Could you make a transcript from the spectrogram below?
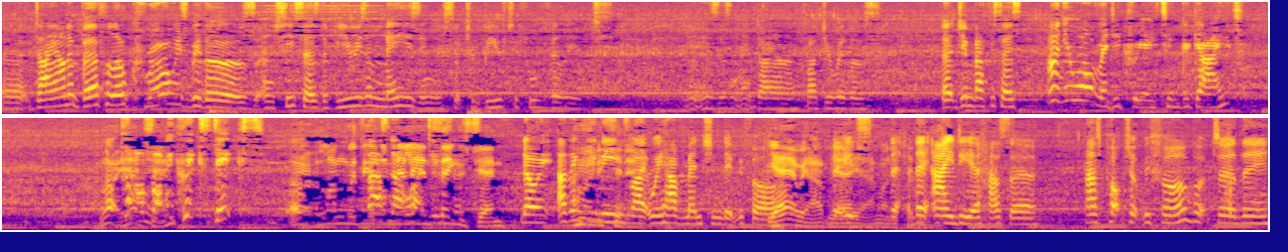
Uh, Diana Buffalo Crow is with us, and she says the view is amazing. Such a beautiful village. It is, isn't it, Diana? Glad you're with us. Uh, Jim Backer says, "Aren't you already creating a guide? Not Come on, Bobby, quick sticks." Uh, along with the That's other not what million Jim things, Jim. No, I I'm think he means kidding. like we have mentioned it before. Yeah, we have. Yeah, yeah. I'm the, the idea has uh, has popped up before, but uh, the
